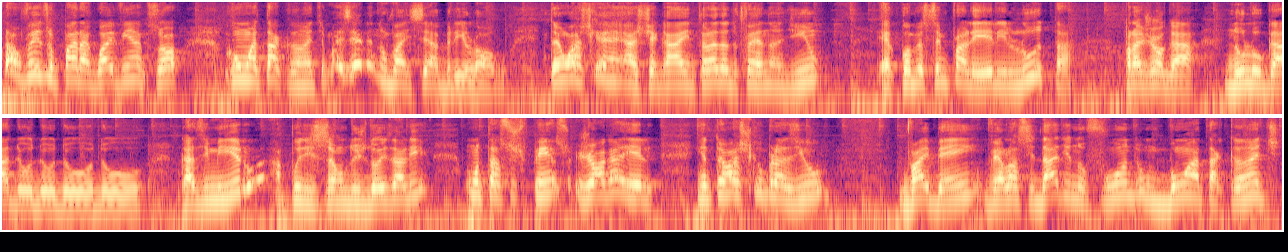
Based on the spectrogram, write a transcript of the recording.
Talvez o Paraguai venha só com um atacante, mas ele não vai se abrir logo. Então eu acho que a chegar a entrada do Fernandinho, é como eu sempre falei, ele luta para jogar no lugar do, do, do, do, Casimiro, a posição dos dois ali, um está suspenso, joga ele. Então eu acho que o Brasil vai bem, velocidade no fundo, um bom atacante,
